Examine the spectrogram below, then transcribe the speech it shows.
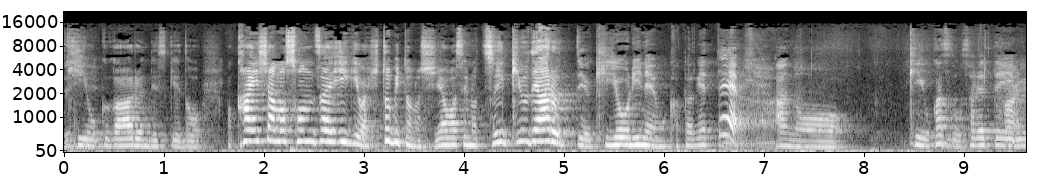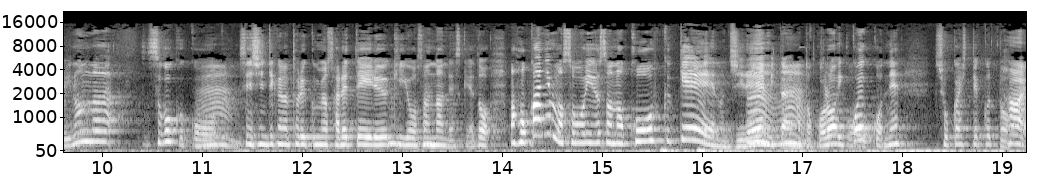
記憶があるんですけど会社の存在意義は人々の幸せの追求であるっていう企業理念を掲げてあの企業活動されている、はい。い、ろんなすごくこう、うん。先進的な取り組みをされている企業さんなんですけど、まあ、他にもそういうその幸福経営の事例みたいなところ、一個一個ね紹介していくと、はい。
